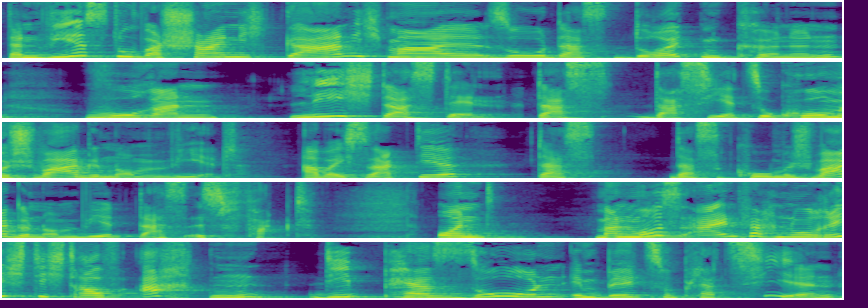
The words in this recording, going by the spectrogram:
dann wirst du wahrscheinlich gar nicht mal so das deuten können, woran liegt das denn, dass das jetzt so komisch wahrgenommen wird. Aber ich sag dir, dass das komisch wahrgenommen wird, das ist Fakt. Und man muss einfach nur richtig drauf achten, die Person im Bild zu platzieren.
